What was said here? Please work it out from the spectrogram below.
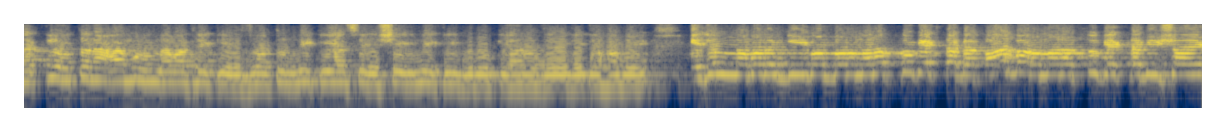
থাকলেও তার আমল নামা থেকে যত নেকি আছে, সেই নেকি গুলোকে আরও দিয়ে দিতে হবে। এজন্য বড় গিবত বড় মারাত্মক একটা ব্যাপার, বড় মারাত্মক একটা বিষয়।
